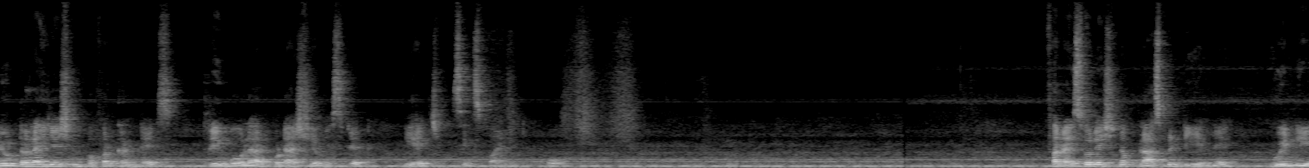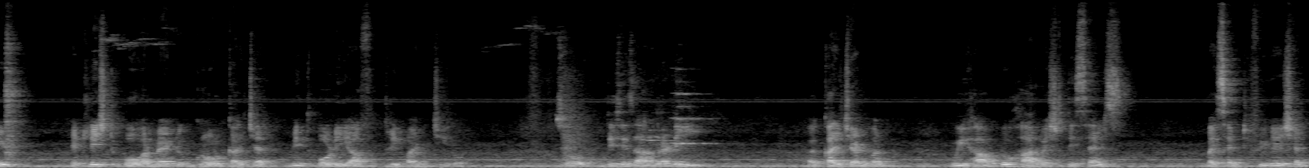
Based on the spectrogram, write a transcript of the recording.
Neutralization buffer contains 3 molar potassium acetate pH 6.0. For isolation of plasmid DNA, we need at least overnight grown culture with OD of 3.0. So this is already a cultured one. We have to harvest the cells by centrifugation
